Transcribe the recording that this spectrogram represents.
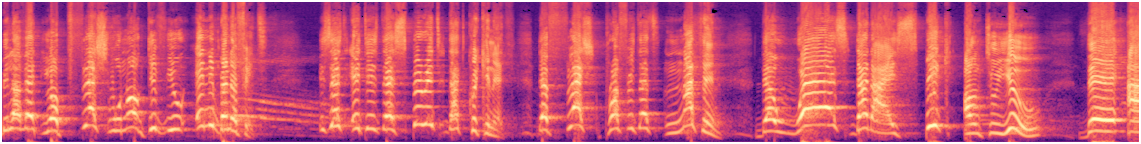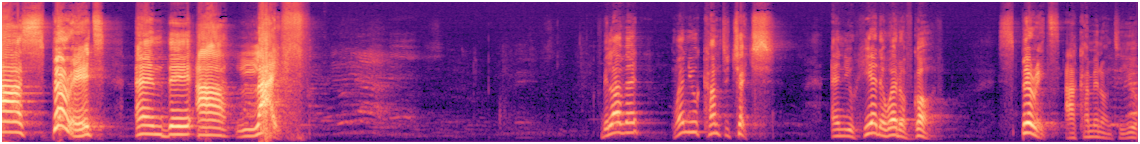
Beloved, your flesh will not give you any benefit. He says, It is the spirit that quickeneth. The flesh profiteth nothing. The words that I speak unto you, they are spirit and they are life. Beloved, when you come to church and you hear the word of God, spirits are coming unto you.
